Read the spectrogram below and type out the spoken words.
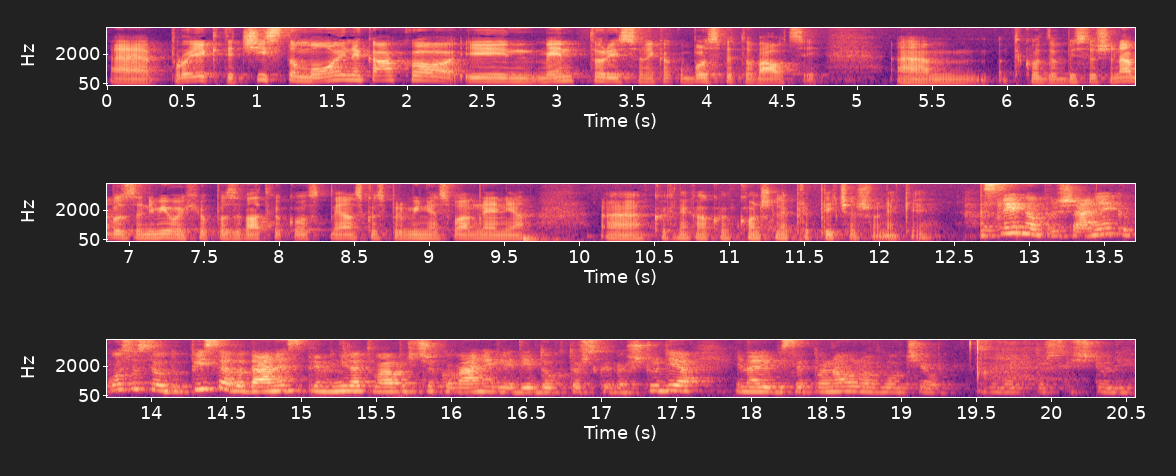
Uh, projekt je čisto moj nekako in mentori so nekako bolj svetovalci. Um, tako da v bistvu še najbolj zanimivo jih je opazovati, kako dejansko spremenjajo svoje mnenja, uh, ko jih nekako končno prepričaš o nekaj. Naslednje vprašanje je, kako so se od opisa do danes spremenila tvoja pričakovanja glede doktorskega študija in ali bi se ponovno odločil za doktorski študij?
